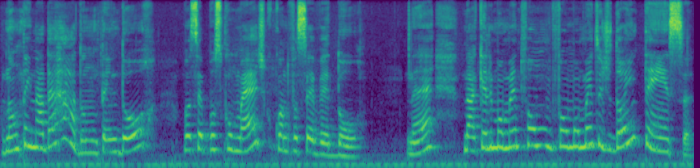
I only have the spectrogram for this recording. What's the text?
não tem nada errado, não tem dor. Você busca um médico quando você vê dor, né? Naquele momento foi um, foi um momento de dor intensa.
